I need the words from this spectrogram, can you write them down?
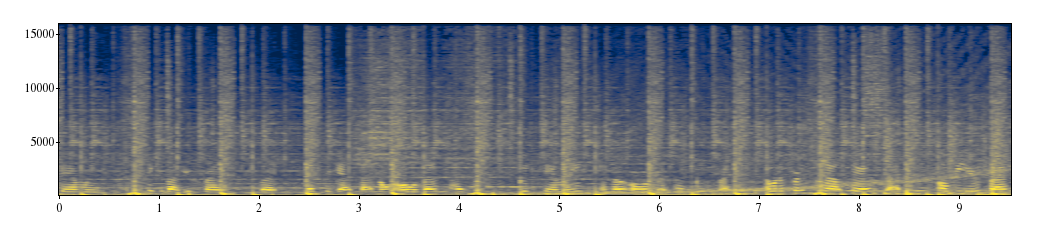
family, think about your friends, but they forget that not all of us have good family and not all of us have good friends. I want to first put out there that I'll be your friend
